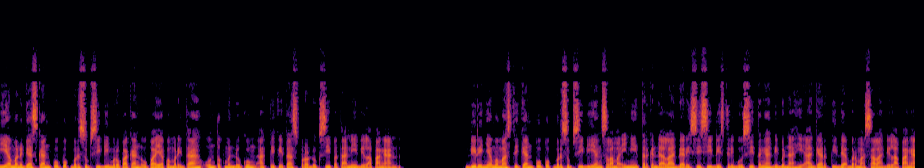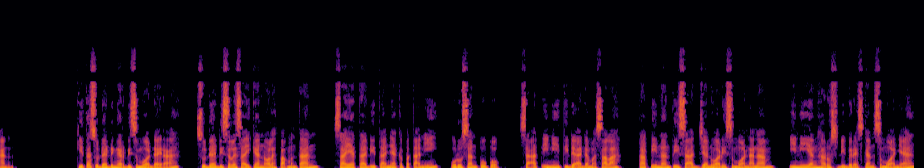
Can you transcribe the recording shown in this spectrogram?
Ia menegaskan pupuk bersubsidi merupakan upaya pemerintah untuk mendukung aktivitas produksi petani di lapangan. Dirinya memastikan pupuk bersubsidi yang selama ini terkendala dari sisi distribusi tengah dibenahi agar tidak bermasalah di lapangan. Kita sudah dengar di semua daerah, sudah diselesaikan oleh Pak Mentan, saya tadi tanya ke petani, urusan pupuk, saat ini tidak ada masalah, tapi nanti saat Januari semua nanam, ini yang harus dibereskan semuanya,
